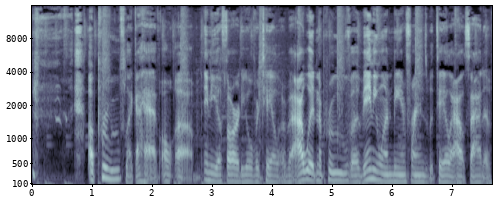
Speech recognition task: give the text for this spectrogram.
approve like I have um, any authority over Taylor, but I wouldn't approve of anyone being friends with Taylor outside of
